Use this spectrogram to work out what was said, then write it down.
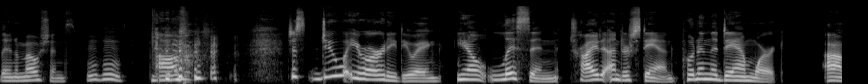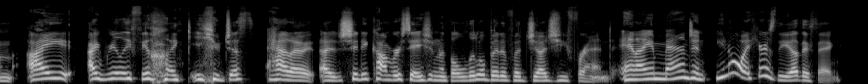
in emotions. mm-hmm. Um, just do what you're already doing. You know, listen, try to understand, put in the damn work. Um, I I really feel like you just had a, a shitty conversation with a little bit of a judgy friend, and I imagine you know what? Here's the other thing:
